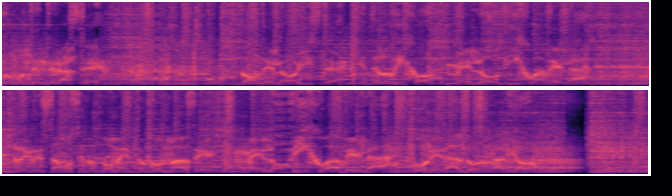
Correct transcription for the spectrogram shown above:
¿Cómo te enteraste? ¿Dónde lo oíste? ¿Quién te lo dijo? Me lo dijo Adela. Regresamos en un momento con más de Me lo dijo Adela por Heraldo Radio.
